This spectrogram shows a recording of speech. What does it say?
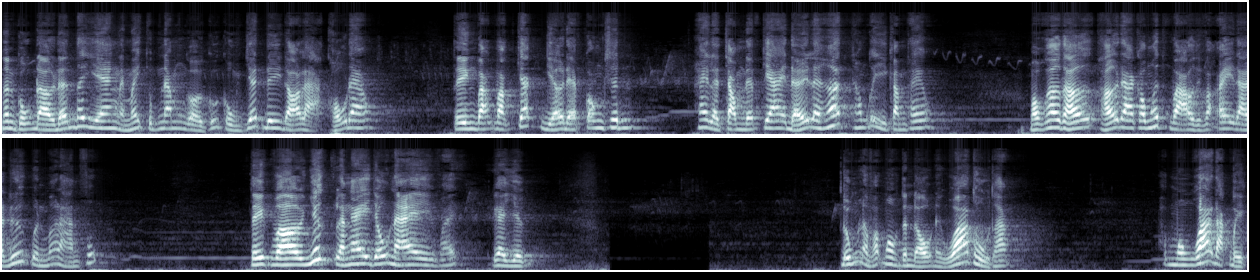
Nên cuộc đời đến thế gian này mấy chục năm rồi, cuối cùng chết đi đọa lạc, khổ đau. Tiền bạc vật chất, vợ đẹp con sinh, hay là chồng đẹp trai để lại hết, không có gì cầm theo một hơi thở thở ra không hít vào thì phật ấy đà rước mình mới là hạnh phúc. Tuyệt vời nhất là ngay chỗ này, phải gây dựng. Đúng là pháp môn tịnh độ này quá thù thắng. Pháp môn quá đặc biệt.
